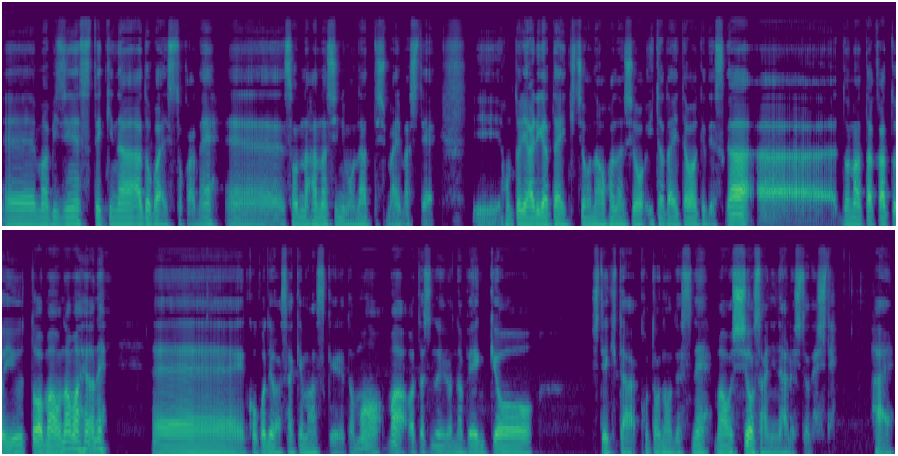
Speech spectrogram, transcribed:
えーまあ、ビジネス的なアドバイスとかね、えーそんな話にもなってしまいまして、えー本当にありがたい貴重なお話をいただいたわけですが、あーどなたかというと、まあ、お名前はね、えーここでは避けますけれども、まあ、私のいろんな勉強をしてきたことのですね、まあ、お師匠さんになる人でして、はい。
